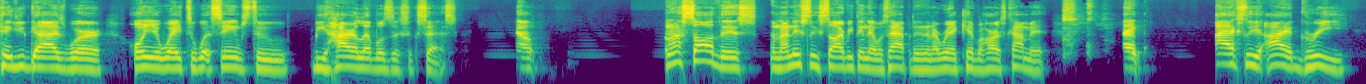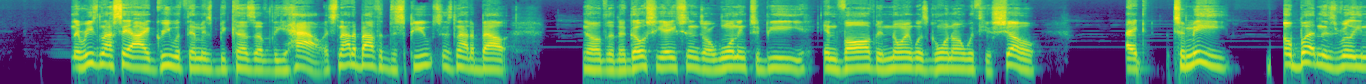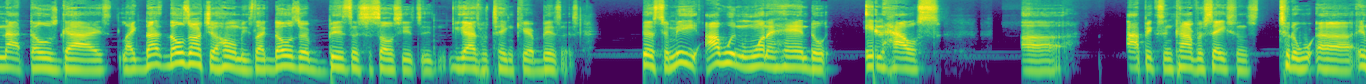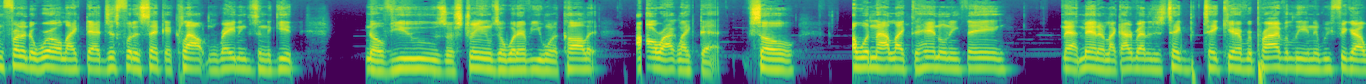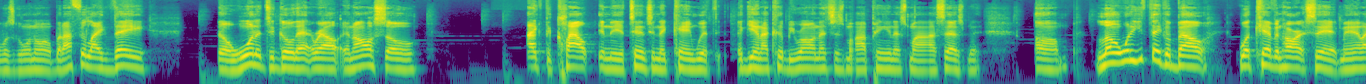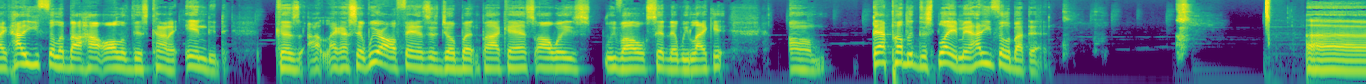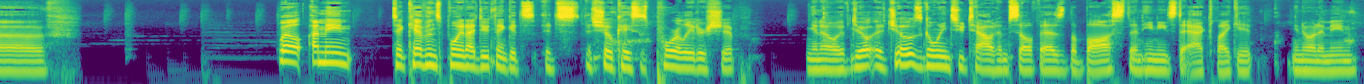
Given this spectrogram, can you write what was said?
You guys were on your way to what seems to be higher levels of success. Now, when I saw this and I initially saw everything that was happening, and I read Kevin Hart's comment, like I actually I agree. The reason I say I agree with them is because of the how. It's not about the disputes. It's not about you know the negotiations or wanting to be involved and knowing what's going on with your show. Like to me, Joe Budden is really not those guys. Like that, those aren't your homies. Like those are business associates. And you guys were taking care of business. Because to me, I wouldn't want to handle in-house uh topics and conversations to the uh in front of the world like that just for the sake of clout and ratings and to get you know views or streams or whatever you want to call it. I don't rock like that. So I would not like to handle anything in that manner. Like I'd rather just take take care of it privately and then we figure out what's going on. But I feel like they you know wanted to go that route and also like the clout and the attention that came with it. Again, I could be wrong. That's just my opinion. That's my assessment. Um, Lone, what do you think about what Kevin Hart said, man? Like, how do you feel about how all of this kind of ended? Because, like I said, we're all fans of the Joe Budden podcast. Always, we've all said that we like it. Um, that public display, man. How do you feel about that? Uh, well, I mean, to Kevin's point, I do think it's it's it showcases poor leadership. You know, if Joe if Joe's going to tout himself as the boss, then he needs to act like it. You know what I mean?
